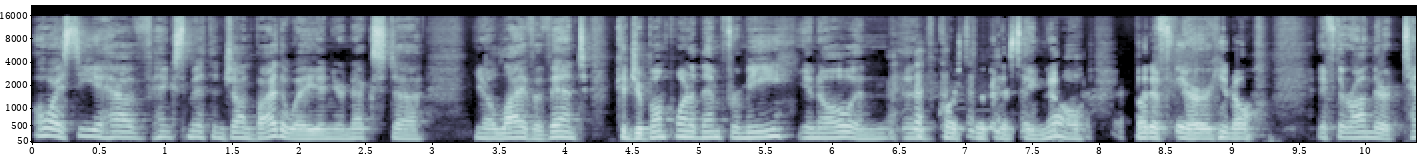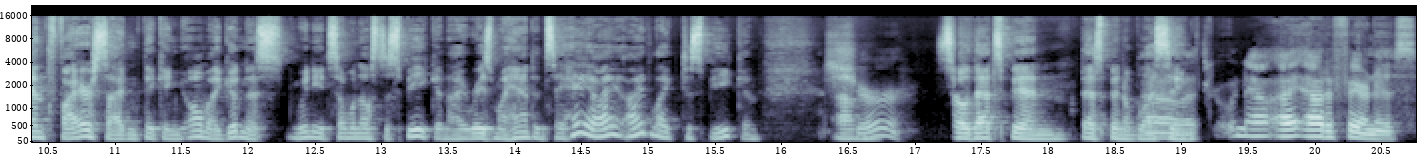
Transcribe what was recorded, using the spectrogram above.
"Oh, I see you have Hank Smith and John Bytheway in your next, uh, you know, live event. Could you bump one of them for me?" You know, and, and of course they're going to say no. But if they're, you know, if they're on their tenth fireside and thinking, "Oh my goodness, we need someone else to speak," and I raise my hand and say, "Hey, I, would like to speak," and um, sure. So that's been that's been a blessing. Oh, now, I, out of fairness,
